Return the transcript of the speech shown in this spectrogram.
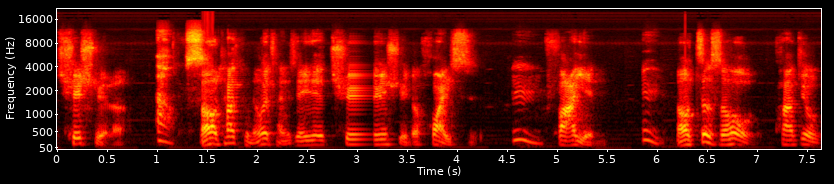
缺血了，哦，然后它可能会产生一些缺血的坏死，嗯，发炎，嗯，然后这时候它就。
